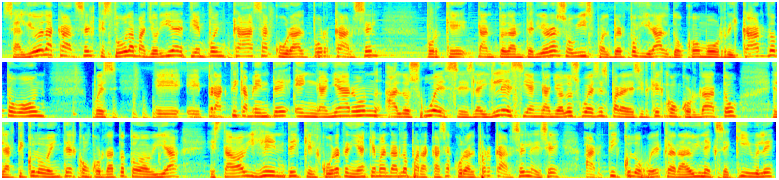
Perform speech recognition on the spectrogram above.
salió de la cárcel, que estuvo la mayoría de tiempo en casa, cural por cárcel, porque tanto el anterior arzobispo Alberto Giraldo como Ricardo Tobón, pues eh, eh, prácticamente engañaron a los jueces, la iglesia engañó a los jueces para decir que el concordato, el artículo 20 del concordato todavía estaba vigente y que el cura tenía que mandarlo para casa cural por cárcel. Ese artículo fue declarado inexequible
